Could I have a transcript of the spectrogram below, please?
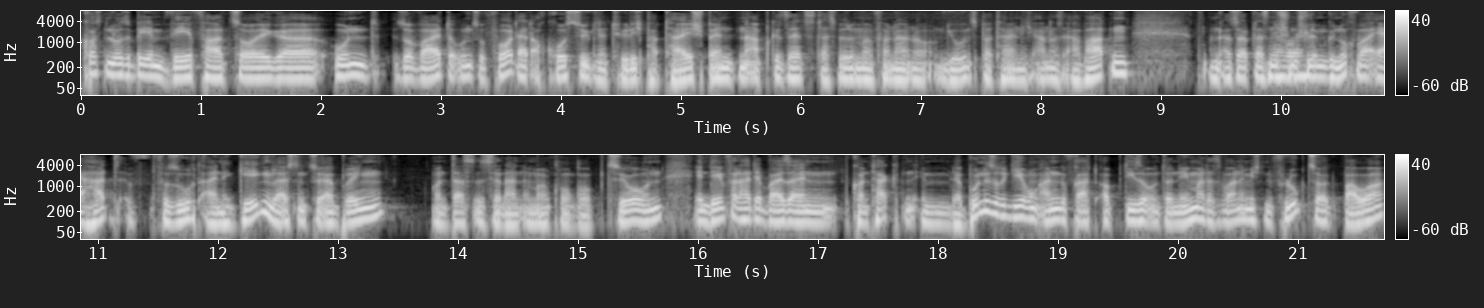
kostenlose BMW-Fahrzeuge und so weiter und so fort. Er hat auch großzügig natürlich Parteispenden abgesetzt. Das würde man von einer Unionspartei nicht anders erwarten. Und also ob das nicht schon schlimm genug war, er hat versucht, eine Gegenleistung zu erbringen. Und das ist ja dann immer Korruption. In dem Fall hat er bei seinen Kontakten in der Bundesregierung angefragt, ob dieser Unternehmer, das war nämlich ein Flugzeugbauer,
